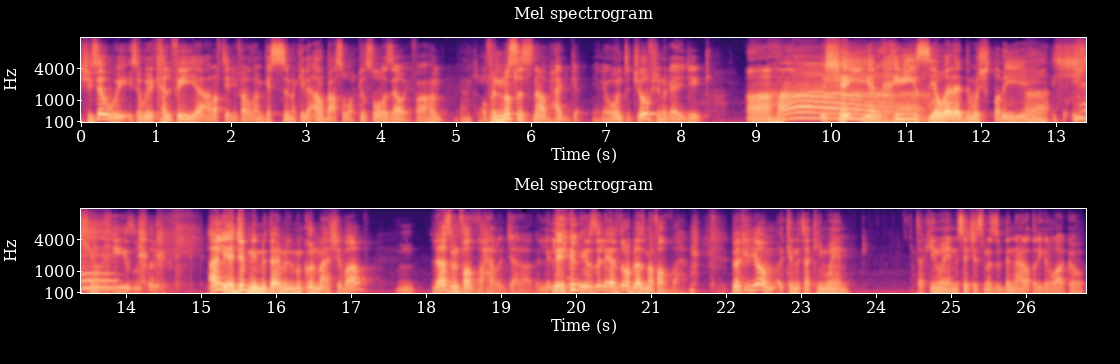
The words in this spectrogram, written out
إيش يسوي؟ يسوي لك خلفية عرفت؟ يعني فرضا مقسمة كذا أربع صور كل صورة زاوية فاهم؟ okay. وفي النص السناب حقه. يعني وأنت تشوف شنو قاعد يجيك. آها. شيء رخيص يا ولد مش طبيعي. آه. شيء رخيص مش طبيعي. أنا اللي يعجبني إنه دائما لما نكون مع الشباب لازم نفضح الرجال هذا. اللي, اللي يرسل لي AirDrop لازم افضحه ذاك اليوم كنا تاكين وين؟ تاكين وين؟ نسيت اسمه الزبدة إنه على طريق الراكة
